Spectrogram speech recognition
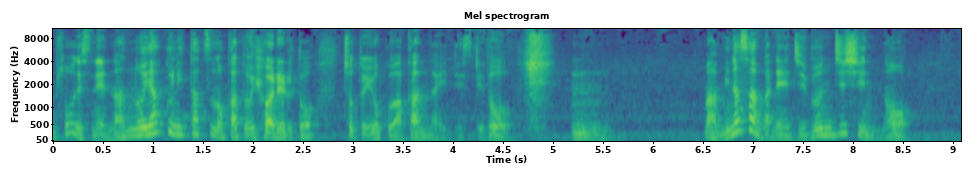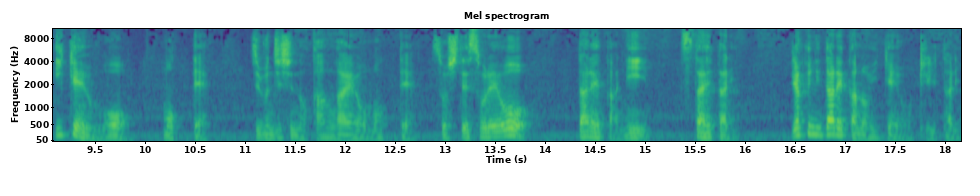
んそうですね何の役に立つのかと言われるとちょっとよくわかんないですけどうん。まあ皆さんがね自分自身の意見を持って自分自身の考えを持ってそしてそれを誰かに伝えたり逆に誰かの意見を聞いたり、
